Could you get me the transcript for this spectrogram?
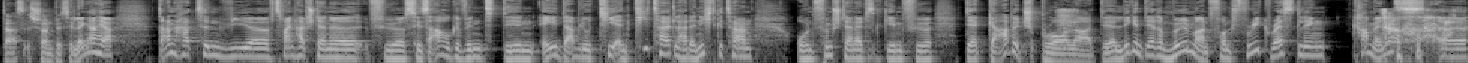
Das ist schon ein bisschen länger her. Dann hatten wir zweieinhalb Sterne für Cesaro gewinnt den AW TNT-Titel, hat er nicht getan. Und fünf Sterne hätte es gegeben für der Garbage Brawler, der legendäre Müllmann von Freak Wrestling Cummins, äh,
